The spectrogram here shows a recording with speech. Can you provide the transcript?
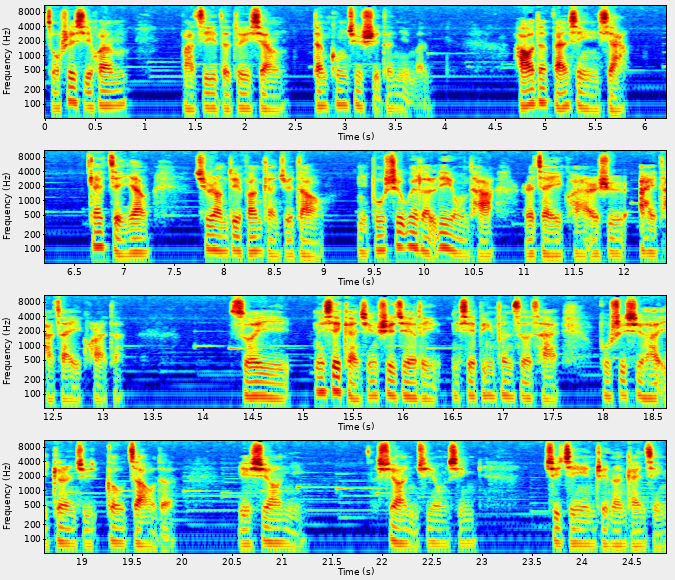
总是喜欢把自己的对象当工具使的你们，好好的反省一下，该怎样去让对方感觉到你不是为了利用他而在一块，而是爱他在一块的。所以那些感情世界里那些缤纷色彩，不是需要一个人去构造的，也需要你，需要你去用心去经营这段感情。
